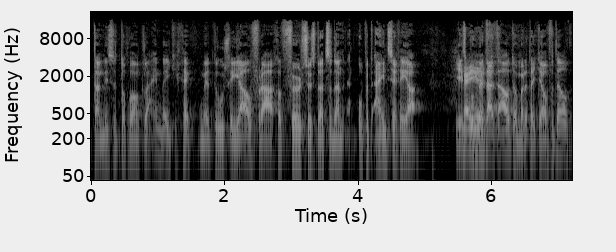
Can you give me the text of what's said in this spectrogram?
dan is het toch wel een klein beetje gek met hoe ze jou vragen versus dat ze dan op het eind zeggen ja. Je Nee, komt net eh, uit de auto, maar dat had je al verteld.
